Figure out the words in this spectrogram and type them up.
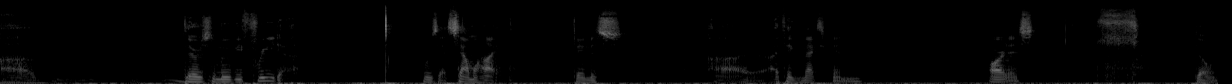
Uh, there's the movie Frida. Who was that? Salma Hayek, famous, uh, I think Mexican artist. Don't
